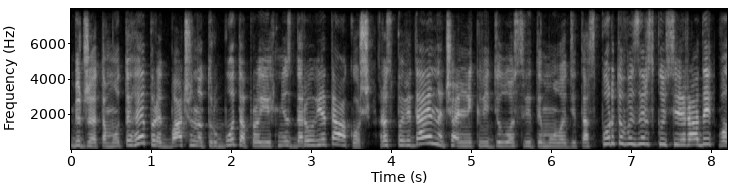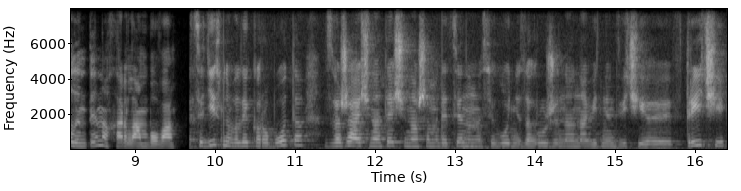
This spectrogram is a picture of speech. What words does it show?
Бюджетом ОТГ передбачена турбота про їхнє здоров'я також, розповідає начальник відділу освіти, молоді та спорту Визирської сільради Валентина Харламбова. Це дійсно велика робота, зважаючи на те, що наша медицина на сьогодні загружена навіть не двічі, втричі.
